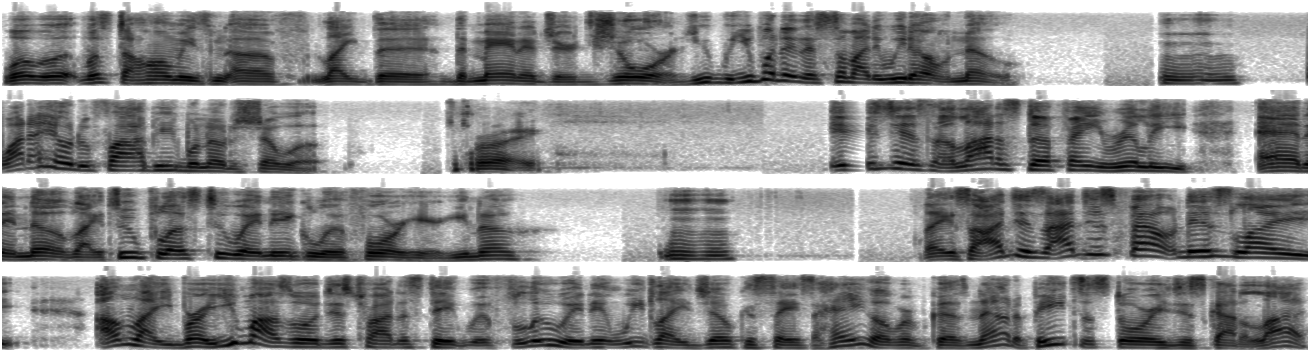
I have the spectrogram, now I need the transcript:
what? what- What's the homies of like the the manager George? You you put it in somebody we don't know. Mhm. Why the hell do five people know to show up? Right. it's just a lot of stuff ain't really adding up. Like two plus two ain't equaling four here, you know? hmm Like so I just I just found this like I'm like, bro, you might as well just try to stick with flu and then we like joke and say it's a hangover because now the pizza story just got a lot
